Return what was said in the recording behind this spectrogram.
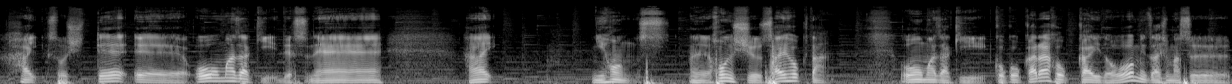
はい。そして、えー、大間崎ですね。はい。日本、えー、本州最北端、大間崎、ここから北海道を目指します。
